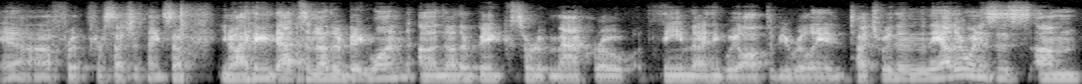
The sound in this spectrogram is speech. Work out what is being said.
uh, for for such a thing. So you know, I think that's another big one, another big sort of macro theme that I think we all have to be really in touch with. And then the other one is this. Um,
